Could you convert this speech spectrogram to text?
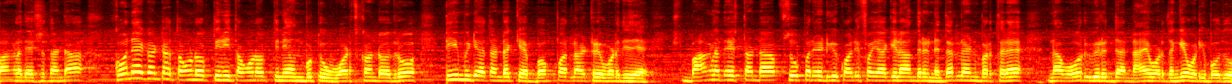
ಬಾಂಗ್ಲಾದೇಶ ತಂಡ. ಕೊನೆ ಗಂಟ ತೊಗೊಂಡೋಗ್ತೀನಿ ತೊಗೊಂಡೋಗ್ತೀನಿ ಅಂದ್ಬಿಟ್ಟು ಒಡ್ಸ್ಕೊಂಡು ಹೋದ್ರು ಟೀಮ್ ಇಂಡಿಯಾ ತಂಡಕ್ಕೆ ಬಂಪರ್ ಲಾಟ್ರಿ ಹೊಡೆದಿದೆ. ಬಾಂಗ್ಲಾದೇಶ ತಂಡ ಸೂಪರ್ ಏಟ್ಗೆ ಕ್ವಾಲಿಫೈ ಆಗಿಲ್ಲ ಅಂದರೆ ನೆದರ್ಲ್ಯಾಂಡ್ ಬರ್ತಾರೆ. ನಾವು ಅವ್ರ ವಿರುದ್ಧ ನ್ಯಾಯ ಹೊಡೆದಂಗೆ ಹೊಡಿಬೋದು.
